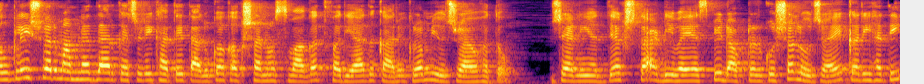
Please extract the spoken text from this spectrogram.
અંકલેશ્વર મામલતદાર કચેરી ખાતે તાલુકા કક્ષાનો સ્વાગત ફરિયાદ કાર્યક્રમ યોજાયો હતો. જેની અધ્યક્ષતા ડીવાયએસપી ડોક્ટર કુશલ ઓઝાએ કરી હતી.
